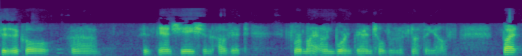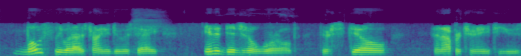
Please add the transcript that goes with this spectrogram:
physical uh, instantiation of it for my unborn grandchildren, if nothing else. But mostly, what I was trying to do is say, in a digital world, there's still an opportunity to use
